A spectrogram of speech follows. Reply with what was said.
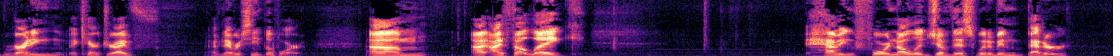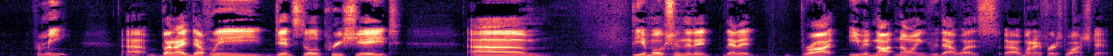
regarding a character I've I've never seen before. Um, I, I felt like having foreknowledge of this would have been better for me, uh, but I definitely did still appreciate um, the emotion that it that it brought, even not knowing who that was uh, when I first watched it.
